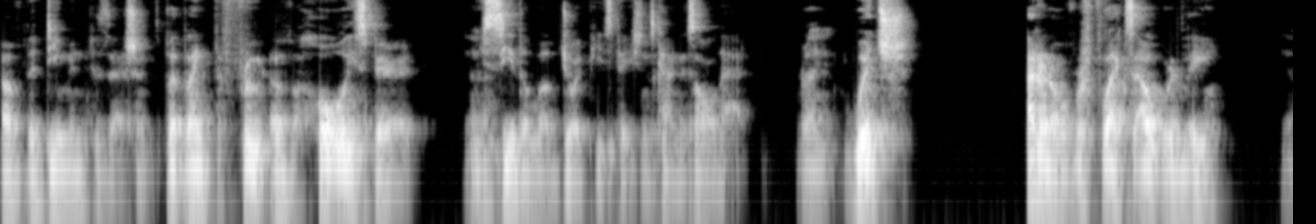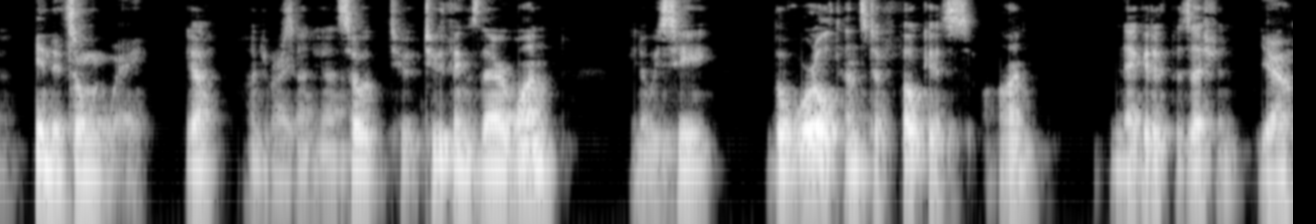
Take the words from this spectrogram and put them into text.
of the demon possessions. But like the fruit of the Holy Spirit, Yeah. we see the love, joy, peace, patience, kindness, all that, Right. which I don't know reflects outwardly Yeah. in its own way. Yeah, hundred percent. Yeah. So two two things there. One, you know, we see the world tends to focus on negative possession Yeah,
